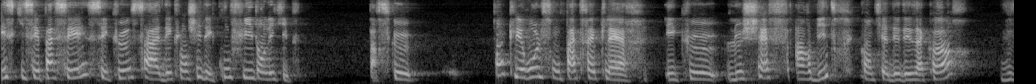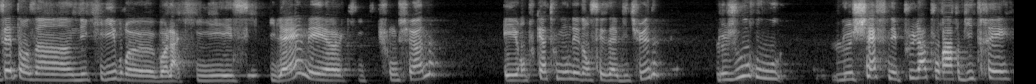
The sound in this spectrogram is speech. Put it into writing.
Et ce qui s'est passé, c'est que ça a déclenché des conflits dans l'équipe, parce que tant que les rôles sont pas très clairs et que le chef arbitre quand il y a des désaccords, vous êtes dans un équilibre euh, voilà, qui est ce qu'il est, mais euh, qui, fonctionne. Et en tout cas, tout le monde est dans ses habitudes. Le jour où le chef n'est plus là pour arbitrer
